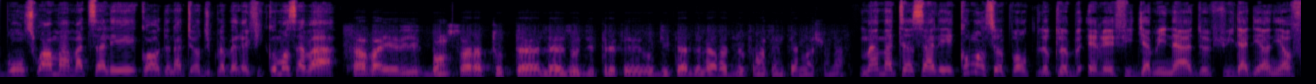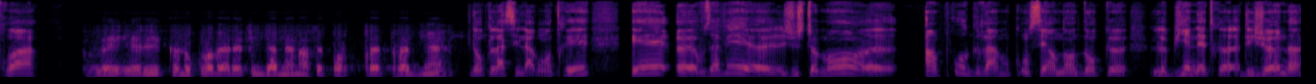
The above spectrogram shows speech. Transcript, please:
Bonsoir Mohamed Saleh, coordonnateur du club RFI. Comment ça va? Ça va Eric. Bonsoir à toutes les auditrices et auditeurs de la Radio France Internationale. Mohamed Saleh, comment se porte le club RFI Djamina depuis la dernière fois? Oui, Eric, le club RFI Djamena se porte très très bien. Donc là, c'est la rentrée. Et euh, vous avez euh, justement euh, programme concernant donc euh, le bien-être euh, des jeunes.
